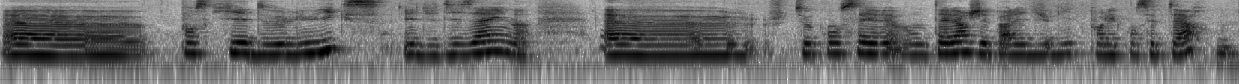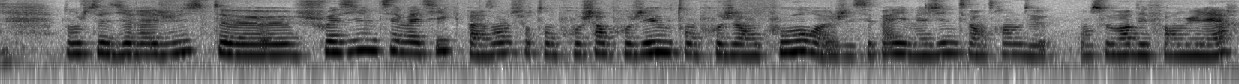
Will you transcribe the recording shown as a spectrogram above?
pour ce qui est de l'UX et du design, euh, je te conseille, tout à l'heure j'ai parlé du guide pour les concepteurs, mhm. donc je te dirais juste euh, choisis une thématique, par exemple sur ton prochain projet ou ton projet en cours, je sais pas, imagine tu es en train de concevoir des formulaires,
